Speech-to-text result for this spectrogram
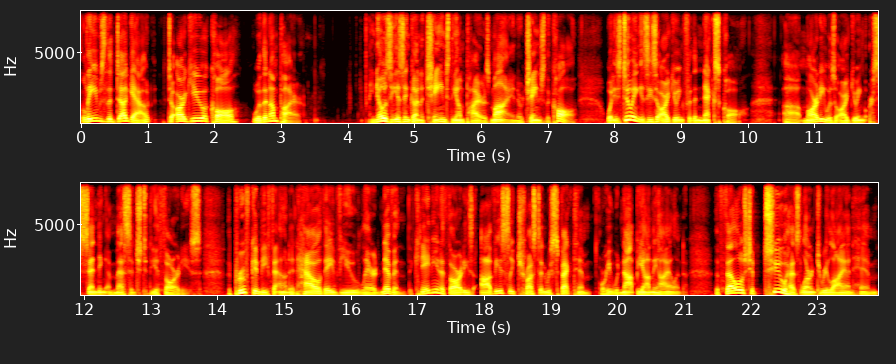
Leaves the dugout to argue a call with an umpire. He knows he isn't going to change the umpire's mind or change the call. What he's doing is he's arguing for the next call. Uh, Marty was arguing or sending a message to the authorities. The proof can be found in how they view Laird Niven. The Canadian authorities obviously trust and respect him, or he would not be on the island. The Fellowship, too, has learned to rely on him,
